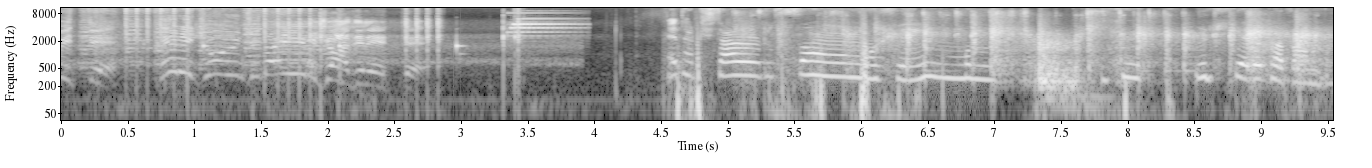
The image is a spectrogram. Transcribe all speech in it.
bitti. Her iki oyuncu da iyi mücadele etti. Evet arkadaşlar son şeyim bunu iki, üç kere kazandım.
